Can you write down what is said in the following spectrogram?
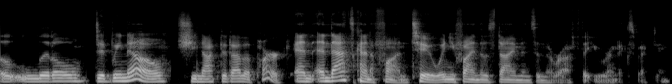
little did we know, she knocked it out of the park. And and that's kind of fun too when you find those diamonds in the rough that you weren't expecting.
